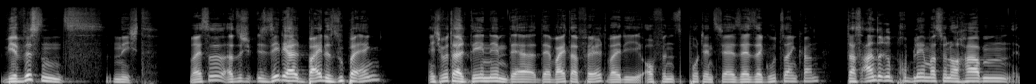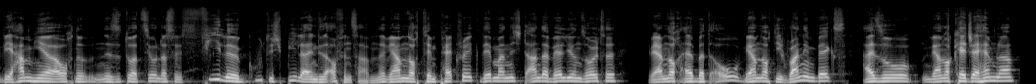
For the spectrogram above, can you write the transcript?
wir wissen es nicht. Weißt du? Also ich, ich sehe die halt beide super eng. Ich würde halt den nehmen, der, der weiterfällt, weil die Offense potenziell sehr, sehr gut sein kann. Das andere Problem, was wir noch haben, wir haben hier auch eine, eine Situation, dass wir viele gute Spieler in dieser Offense haben. Ne? Wir haben noch Tim Patrick, den man nicht undervaluen sollte. Wir haben noch Albert O, wir haben noch die Running Backs, also wir haben noch KJ Hamler.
